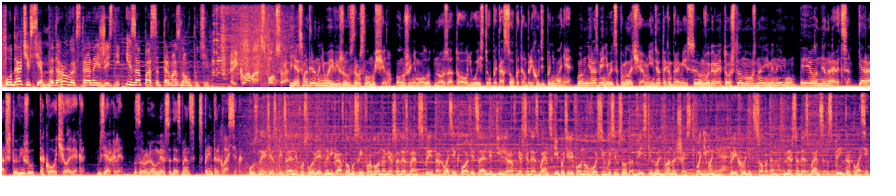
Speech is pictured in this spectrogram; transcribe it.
Удачи всем на дорогах страны и жизни и запаса тормозного пути. Реклама спонсора. Я смотрю на него и вижу взрослого мужчину. Он уже не молод, но зато у него есть опыт, а с опытом приходит понимание. Он не разменивается по мелочам, не идет на компромиссы, он выбирает то, что нужно именно ему. И он мне нравится. Я рад, что вижу такого человека. В зеркале. За рулем Mercedes-Benz Sprinter Classic. Узнайте о специальных условиях на микроавтобусы и фургоны Mercedes-Benz Sprinter Classic у официальных дилеров Mercedes-Benz и по телефону 8 800 200 0206. Понимание приходит с опытом. Mercedes-Benz Sprinter Classic.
